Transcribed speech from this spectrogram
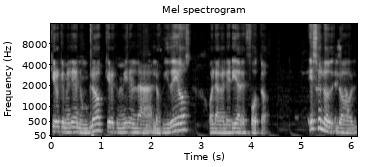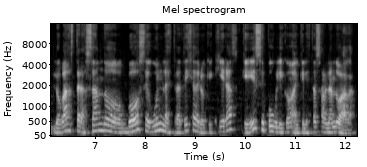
quiero que me lean un blog, quiero que me miren los videos o la galería de fotos. Eso lo, lo, vas trazando vos según la estrategia de lo que quieras que ese público al que le estás hablando haga.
